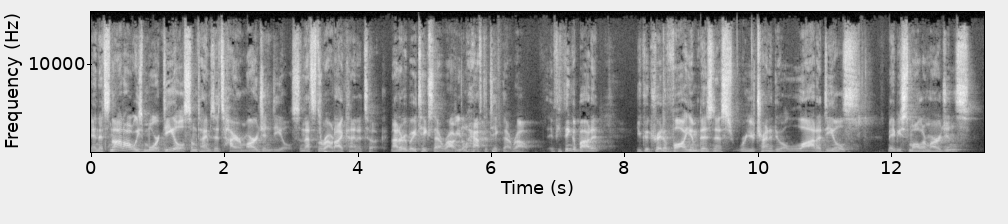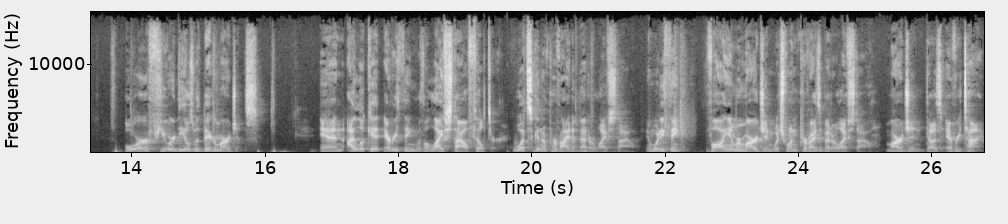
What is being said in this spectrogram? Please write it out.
And it's not always more deals. Sometimes it's higher margin deals. And that's the route I kind of took. Not everybody takes that route. You don't have to take that route. If you think about it, you could create a volume business where you're trying to do a lot of deals, maybe smaller margins, or fewer deals with bigger margins. And I look at everything with a lifestyle filter. What's going to provide a better lifestyle? And what do you think? Volume or margin, which one provides a better lifestyle? Margin does every time.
